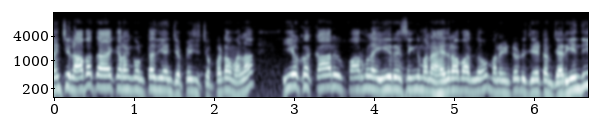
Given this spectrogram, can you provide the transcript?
మంచి లాభదాయకరంగా ఉంటుంది అని చెప్పేసి చెప్పడం వల్ల ఈ యొక్క కారు ఫార్ములా ఈ రేసింగ్ని మన హైదరాబాద్లో మనం ఇంట్రొడ్యూస్ చేయడం జరిగింది.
